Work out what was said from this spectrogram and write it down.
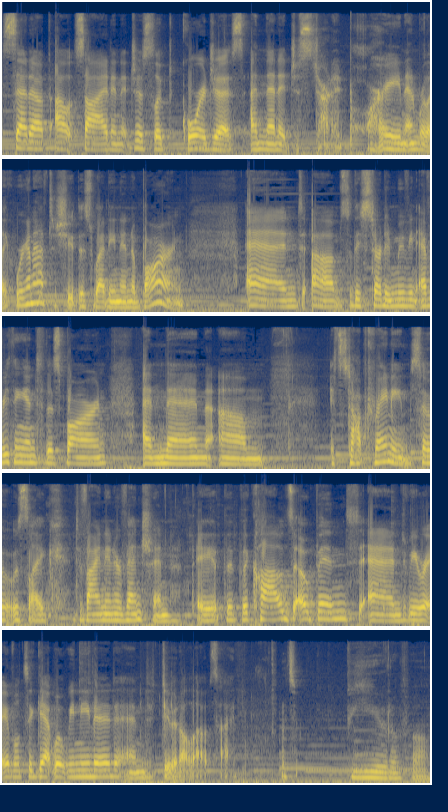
set up outside and it just looked gorgeous. And then it just started pouring, and we're like, we're gonna have to shoot this wedding in a barn. And um, so they started moving everything into this barn, and then um, it stopped raining. So it was like divine intervention. They, the, the clouds opened, and we were able to get what we needed and do it all outside. It's beautiful.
